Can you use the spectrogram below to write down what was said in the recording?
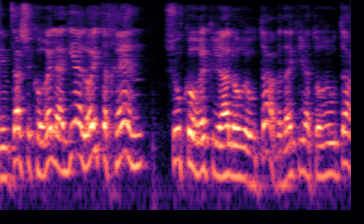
נמצא שקורא להגיע לא ייתכן שהוא קורא קריאה לא רהוטה, ודאי קריאתו רהוטה.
